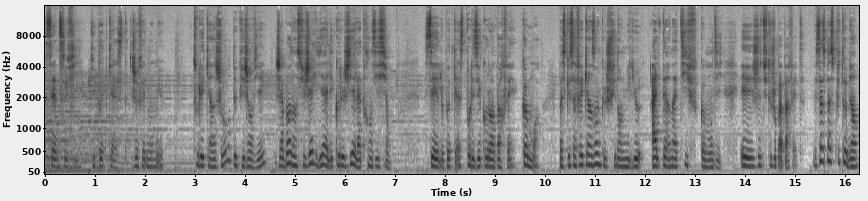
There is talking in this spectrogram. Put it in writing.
c'est Anne-Sophie du podcast Je fais de mon mieux. Tous les 15 jours, depuis janvier, j'aborde un sujet lié à l'écologie et à la transition. C'est le podcast pour les écolos imparfaits, comme moi, parce que ça fait 15 ans que je suis dans le milieu alternatif, comme on dit, et je ne suis toujours pas parfaite. Mais ça se passe plutôt bien.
